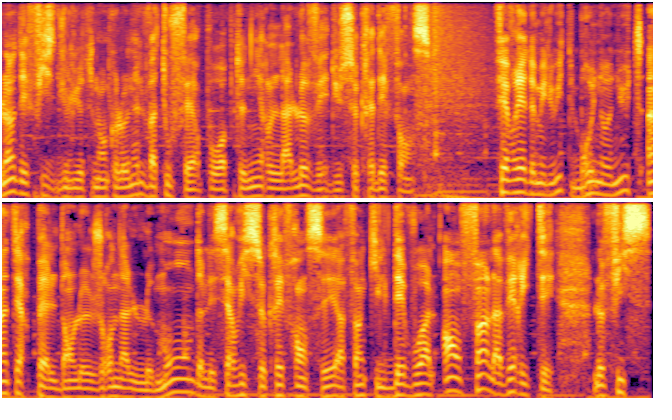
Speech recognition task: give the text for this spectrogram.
L'un des fils du lieutenant-colonel va tout faire pour obtenir la levée du secret défense. Février 2008, Bruno Nutt interpelle dans le journal Le Monde les services secrets français afin qu'ils dévoilent enfin la vérité. Le fils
